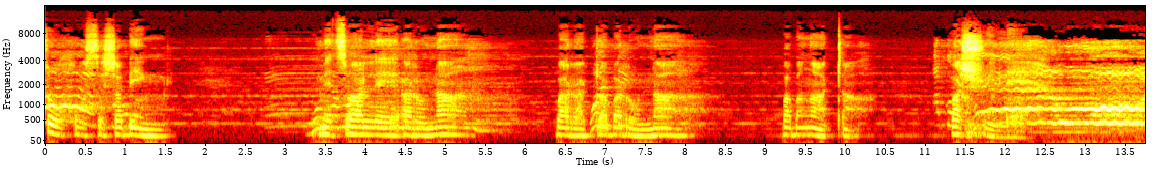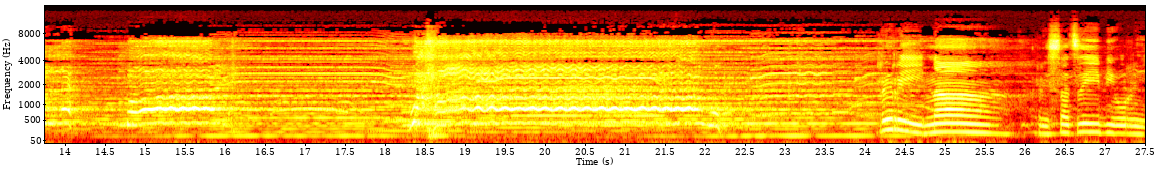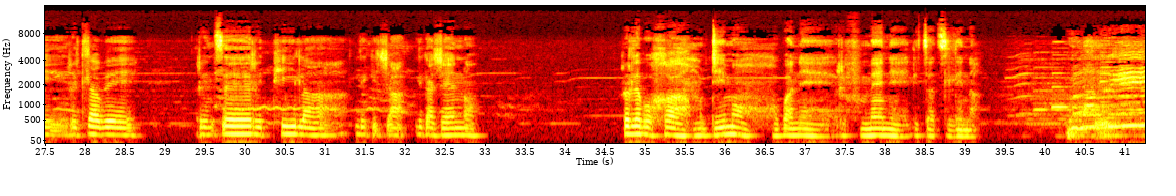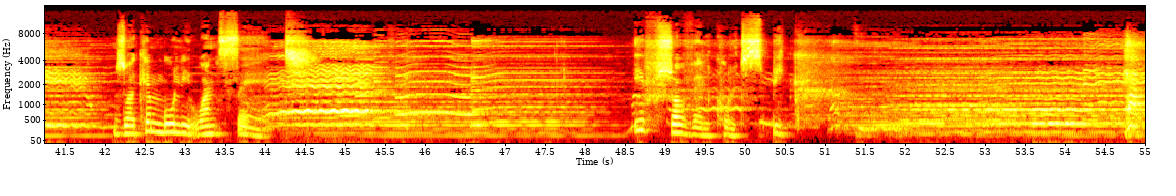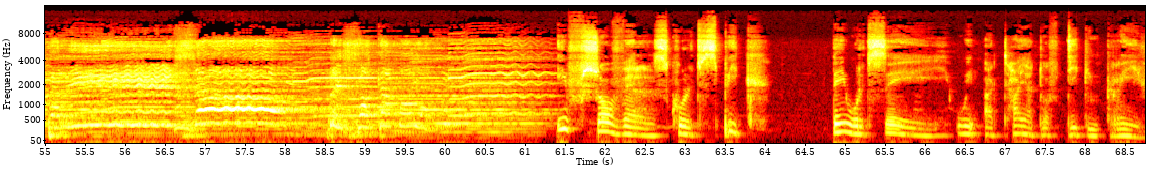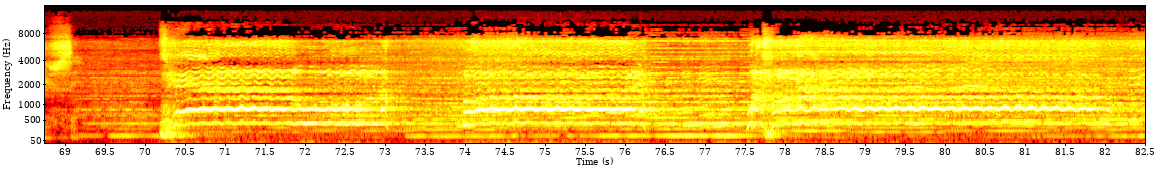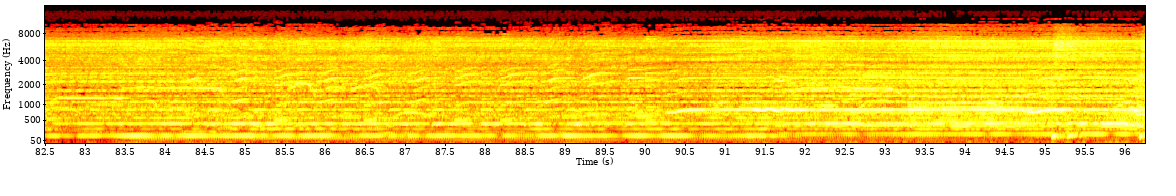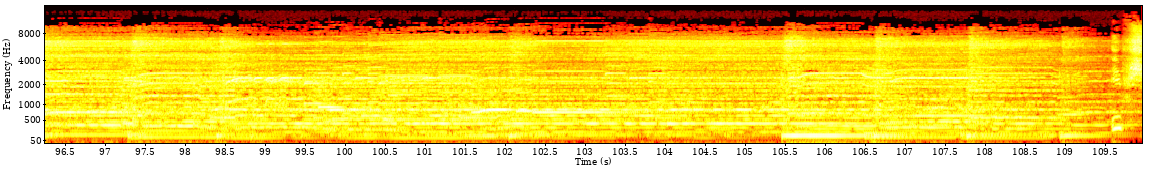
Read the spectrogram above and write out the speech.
le sehlogo sešabeng metswale a rona baratwa ba rona ba bangata ba shwele. Re rena re sa tsebe gore re tlabe re ntse re phela le ke ja- le ka jeno re leboga modimo gobane re fumene letsatsi lena. Zwakembuli once said, If Shovel could speak, if shovels could speak, they would say, We are tired of digging graves. Teul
